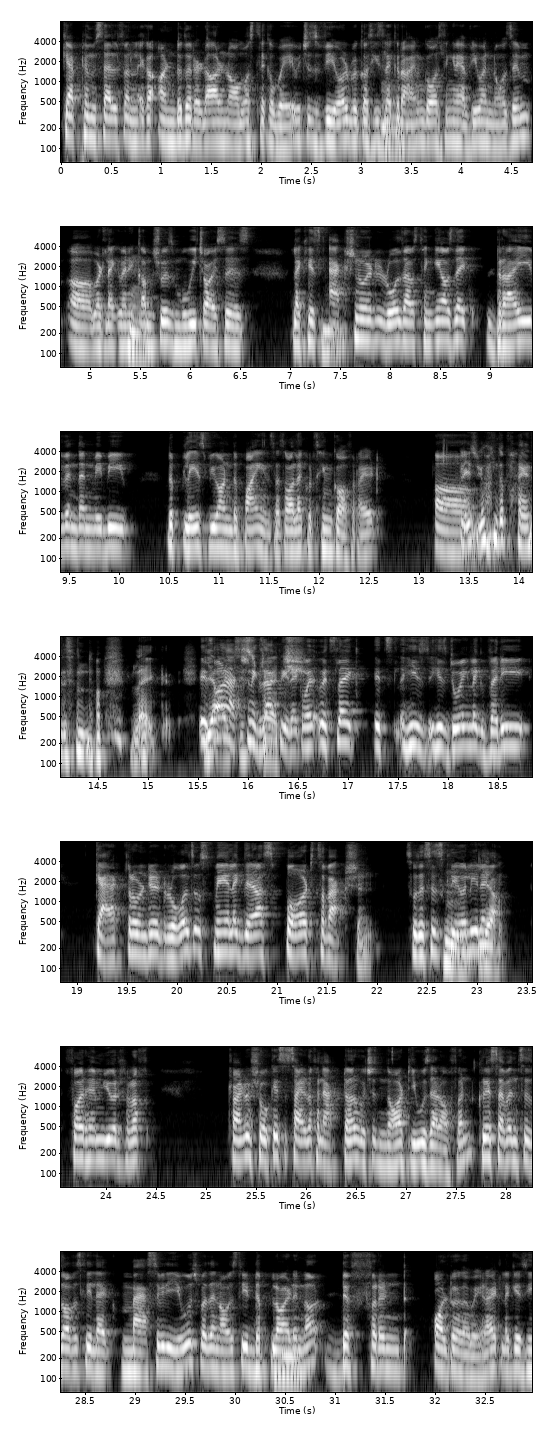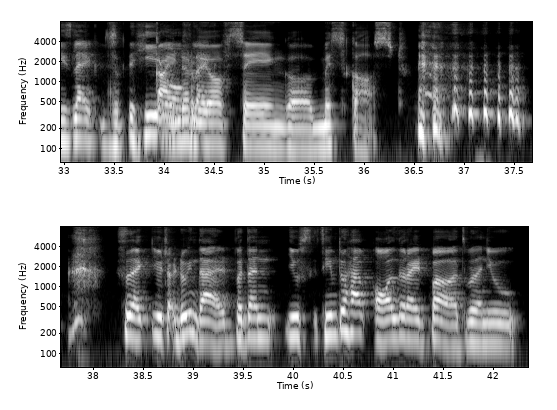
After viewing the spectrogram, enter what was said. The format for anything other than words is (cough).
kept himself in like a under the radar in almost like a way, which is weird because he's like Ryan Gosling and everyone knows him. Uh, but like when it comes to his movie choices, like his action oriented roles, I was thinking I was like Drive and then maybe The Place Beyond the Pines. That's all I could think of, right? Uh, Place Beyond the Pines is (laughs) no, like it's yeah, not action exactly like it's like it's he's he's doing like very character oriented roles usme like there are spurts of action so this is clearly like Hmm, yeah. for him you're sort of trying to showcase a side of an actor which is not used that often chris evans is obviously like massively used but then obviously deployed in a different altogether way right like he's, he's like Hmm. It's the hero kinder of, way like, of saying uh, miscast. (laughs) so like you're doing that but then you seem to have all the right parts but then you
